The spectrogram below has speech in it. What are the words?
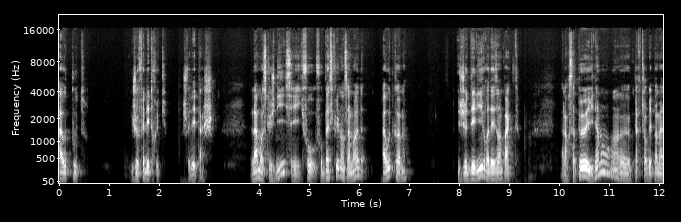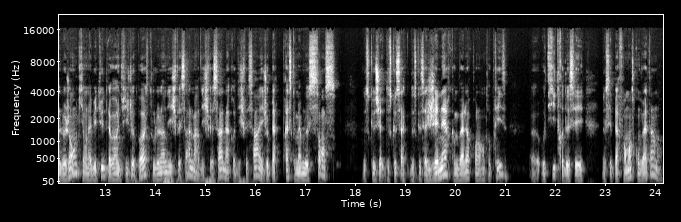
output. Je fais des trucs, je fais des tâches. Là, moi, ce que je dis, c'est il faut, faut basculer dans un mode outcome. Je délivre des impacts. Alors, ça peut évidemment hein, perturber pas mal de gens qui ont l'habitude d'avoir une fiche de poste où le lundi je fais ça, le mardi je fais ça, le mercredi je fais ça, et je perds presque même le sens de ce que, de ce que, ça, de ce que ça génère comme valeur pour leur entreprise euh, au titre de ces, de ces performances qu'on veut atteindre.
